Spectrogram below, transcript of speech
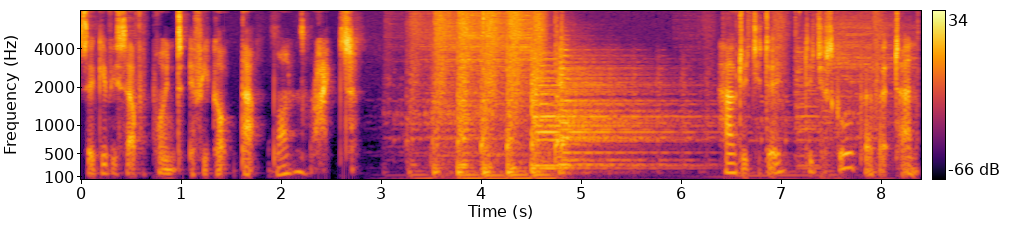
So give yourself a point if you got that one right. How did you do? Did you score a perfect 10?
